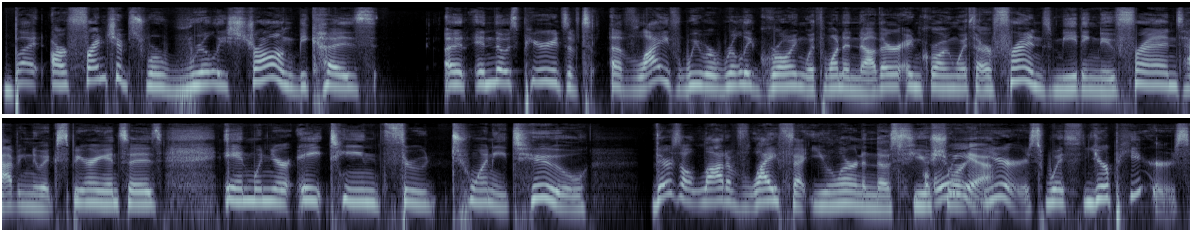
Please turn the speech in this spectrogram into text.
But our friendships were really strong because in those periods of, of life, we were really growing with one another and growing with our friends, meeting new friends, having new experiences. And when you're 18 through 22, there's a lot of life that you learn in those few Oh, short yeah. years with your peers.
